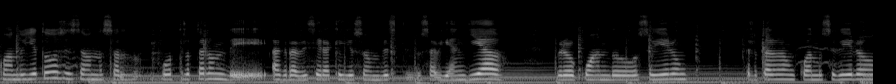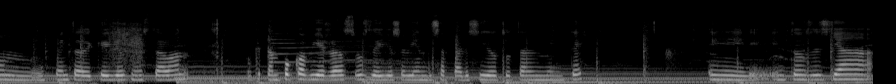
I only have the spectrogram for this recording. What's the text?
cuando ya todos estaban a salvo, trataron de agradecer a aquellos hombres que los habían guiado, pero cuando se dieron trataron cuando se dieron cuenta de que ellos no estaban, porque tampoco había rastros de ellos, habían desaparecido totalmente. Eh, entonces ya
